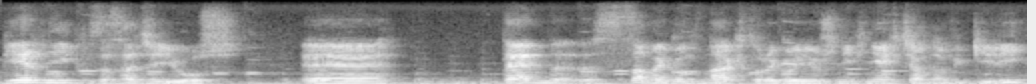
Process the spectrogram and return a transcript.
Piernik w zasadzie już e, ten z samego dna, którego już nikt nie chciał na Wigilii,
